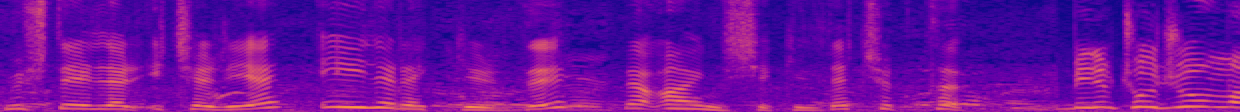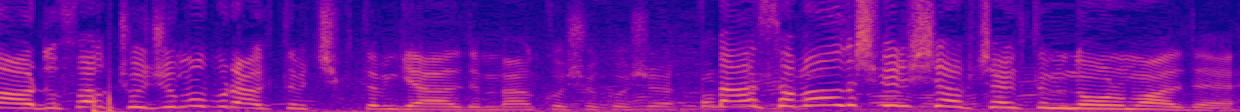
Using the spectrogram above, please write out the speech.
Müşteriler içeriye eğilerek girdi ve aynı şekilde çıktı. Benim çocuğum vardı. Ufak çocuğumu bıraktım çıktım geldim ben koşa koşa. Ben sabah alışveriş yapacaktım normalde.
